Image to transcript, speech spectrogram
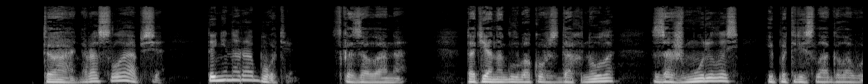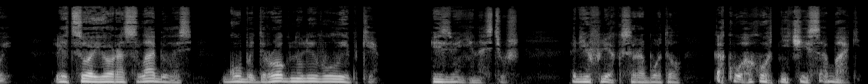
— Тань, расслабься, ты не на работе, — сказала она. Татьяна глубоко вздохнула, зажмурилась и потрясла головой. Лицо ее расслабилось, губы дрогнули в улыбке. — Извини, Настюш, рефлекс работал, как у охотничьей собаки.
